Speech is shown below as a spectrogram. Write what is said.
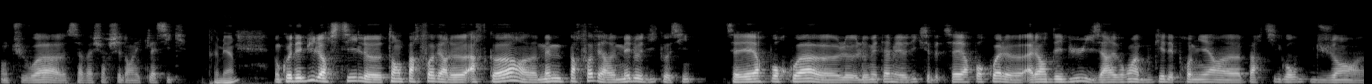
Donc tu vois, euh, ça va chercher dans les classiques. Très bien. Donc au début, leur style euh, tend parfois vers le hardcore, euh, même parfois vers le mélodique aussi. C'est d'ailleurs pourquoi euh, le, le métal mélodique, c'est c'est d'ailleurs pourquoi le- à leur début, ils arriveront à bouquer des premières euh, parties de groupe du genre euh,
